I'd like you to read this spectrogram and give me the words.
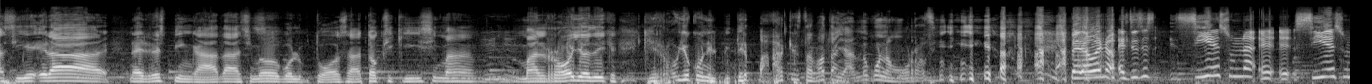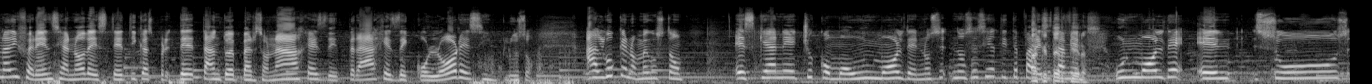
así, era nariz respingada, así medio voluptuosa, toxiquísima, mal rollo. Dije, ¿qué rollo con el Peter Parker? Estar batallando con la morra así. Pero bueno, entonces sí es una eh, eh, sí es una diferencia, ¿no? De estéticas, de tanto de personajes, de trajes, de colores incluso. Algo que no me gustó es que han hecho como un molde, no sé, no sé si a ti te parece qué te también, refieres? un molde en sus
